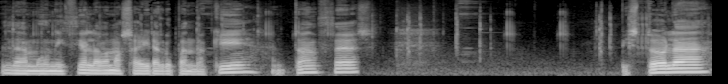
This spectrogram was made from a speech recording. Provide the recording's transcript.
La munición la vamos a ir agrupando aquí. Entonces... Pistola.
